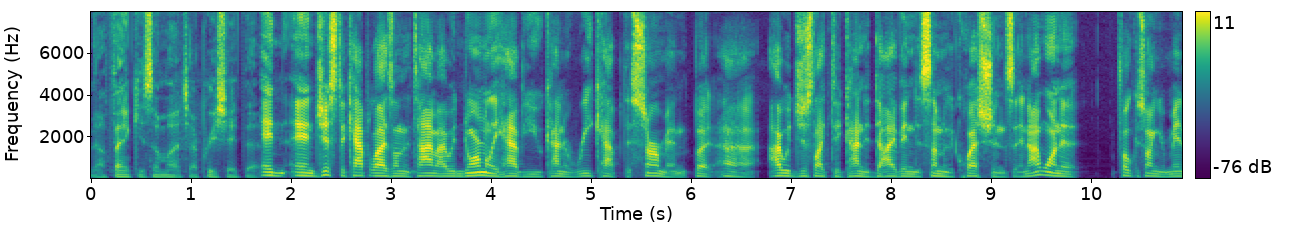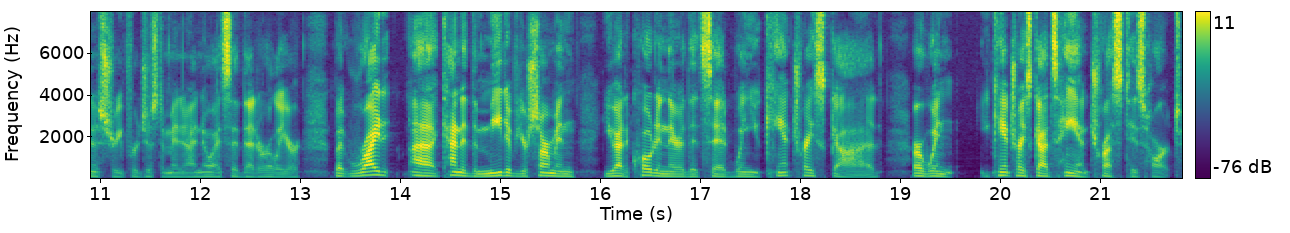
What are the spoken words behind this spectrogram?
Now, thank you so much. I appreciate that. And and just to capitalize on the time, I would normally have you kind of recap the sermon, but uh, I would just like to kind of dive into some of the questions, and I want to focus on your ministry for just a minute. I know I said that earlier, but right, uh, kind of the meat of your sermon, you had a quote in there that said, "When you can't trace God, or when you can't trace God's hand, trust His heart."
